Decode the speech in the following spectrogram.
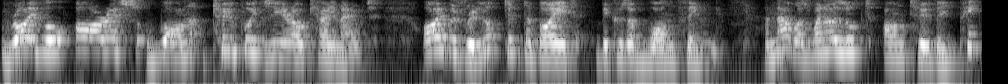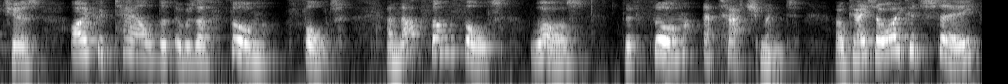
rival RS1 2.0 came out, I was reluctant to buy it because of one thing. And that was when I looked onto the pictures, I could tell that there was a thumb fault. And that thumb fault was the thumb attachment. Okay, so I could see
